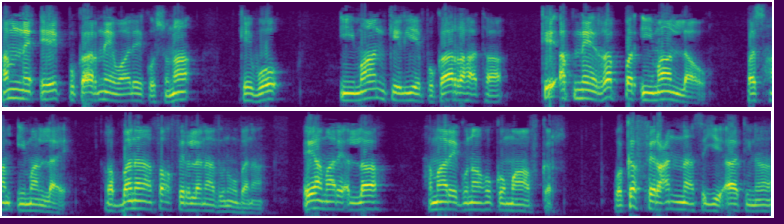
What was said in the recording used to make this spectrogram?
ہم نے ایک پکارنے والے کو سنا کہ وہ ایمان کے لیے پکار رہا تھا کہ اپنے رب پر ایمان لاؤ بس ہم ایمان لائے۔ ربنا فغفر لنا ذنوبنا۔ اے ہمارے اللہ، ہمارے گناہوں کو معاف کر۔ وکفر عنا سیئاتنا،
